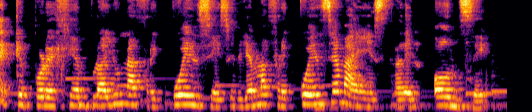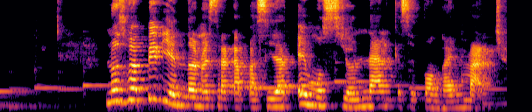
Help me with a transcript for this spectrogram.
de que, por ejemplo, hay una frecuencia y se le llama frecuencia maestra del 11, nos va pidiendo nuestra capacidad emocional que se ponga en marcha.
